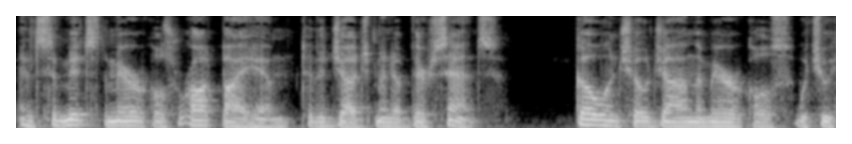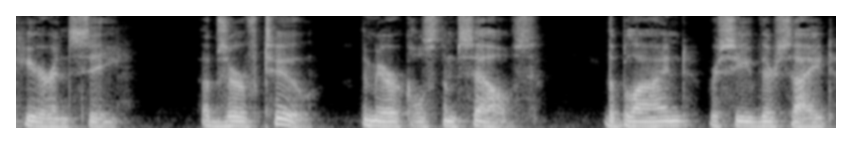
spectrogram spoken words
and submits the miracles wrought by him to the judgment of their sense. Go and show John the miracles which you hear and see. Observe, too, the miracles themselves. The blind receive their sight,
